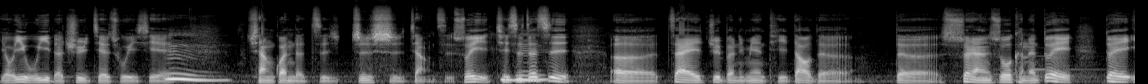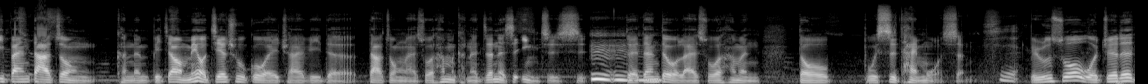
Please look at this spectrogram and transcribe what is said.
有意无意的去接触一些嗯相关的知知识，这样子。所以，其实这次。嗯呃，在剧本里面提到的的，虽然说可能对对一般大众可能比较没有接触过 HIV 的大众来说，他们可能真的是硬知识，嗯嗯，对，但对我来说，他们都不是太陌生。是，比如说，我觉得，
